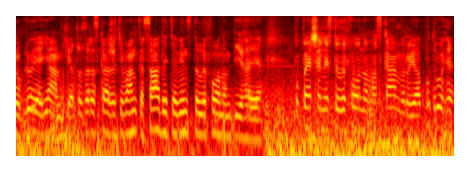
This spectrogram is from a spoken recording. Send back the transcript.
Роблю я ямки, а то зараз кажуть, Іванка садить, а він з телефоном бігає. По-перше, не з телефоном, а з камерою. А по-друге,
